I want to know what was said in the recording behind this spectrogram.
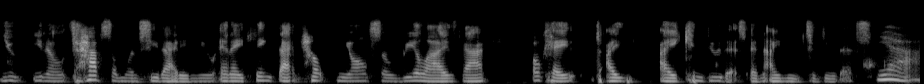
you, you know, to have someone see that in you. And I think that helped me also realize that, okay, I I can do this and I need to do this. Yeah.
